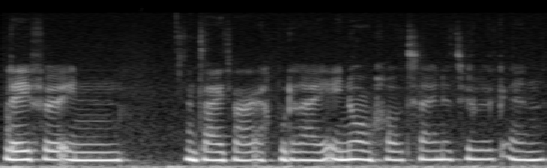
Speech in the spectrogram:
leven in een tijd waar echt boerderijen enorm groot zijn natuurlijk. En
